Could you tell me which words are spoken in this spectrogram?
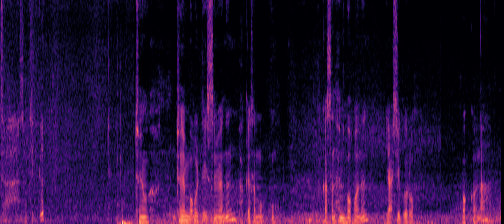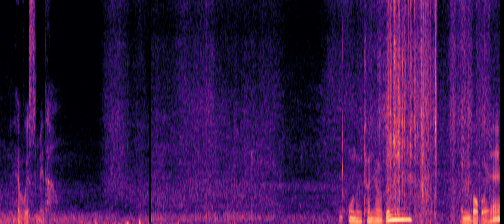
자, 설치 끝. 저녁 저녁 먹을 때 있으면은 밖에서 먹고 아까 산 햄버거는 야식으로 먹거나 해보겠습니다. 오늘 저녁은 햄버거에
